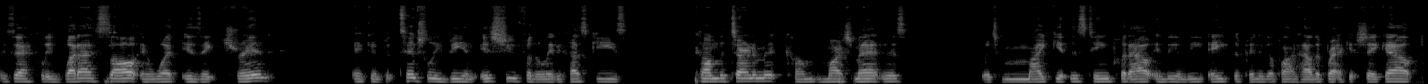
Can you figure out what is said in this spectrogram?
exactly what I saw and what is a trend and can potentially be an issue for the Lady Huskies come the tournament, come March Madness, which might get this team put out in the Elite Eight depending upon how the brackets shake out.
